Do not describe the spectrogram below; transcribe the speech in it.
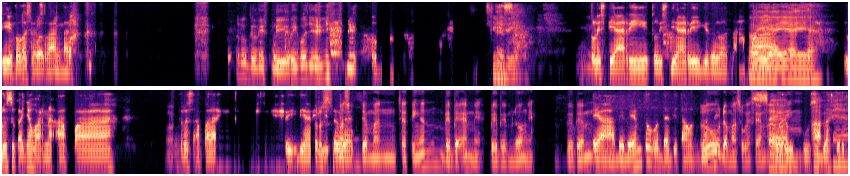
iya kalau nggak surat-suratan sumpah. Aduh geli sendiri gue jadinya. Iya sih. tulis diary tulis diary gitu loh nama Oh iya, iya, iya. lu sukanya warna apa Oh. terus apalagi diary diary Terus gitu kan masuk zaman chattingan BBM ya, BBM doang ya. BBM ya BBM tuh udah di tahun lu ya? udah masuk SMA. SMA, 2011 ya.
